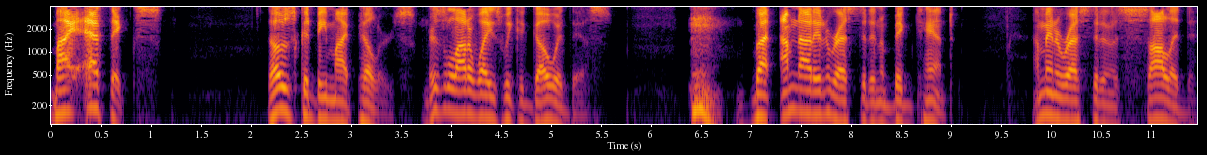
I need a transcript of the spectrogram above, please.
my ethics, those could be my pillars. There's a lot of ways we could go with this. but I'm not interested in a big tent. I'm interested in a solid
